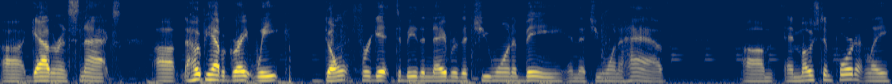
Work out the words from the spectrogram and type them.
uh, gathering snacks. Uh, I hope you have a great week. Don't forget to be the neighbor that you want to be and that you want to have. Um, and most importantly,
